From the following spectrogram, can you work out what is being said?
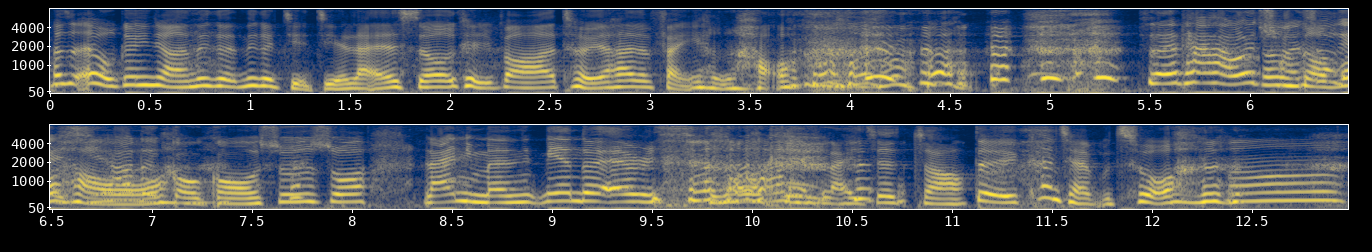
他说哎，我跟你讲，那个那个姐姐来的时候可以抱她腿，她的反应很好，所以他还会传授给其他的狗狗，就是说来你们面对 Aris 都可以来这招，对，看起来不错。嗯。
